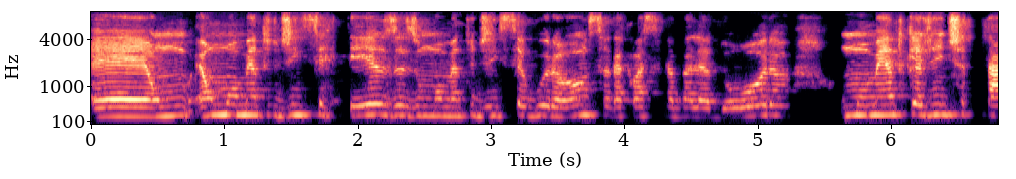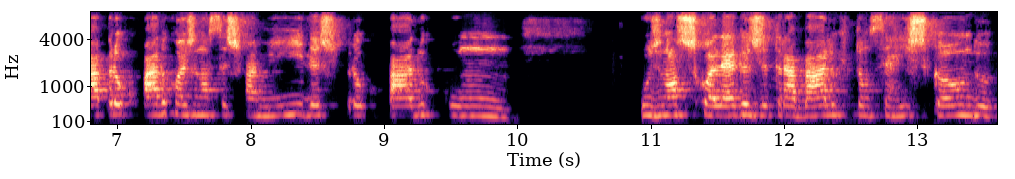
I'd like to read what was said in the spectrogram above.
é um, é um momento de incertezas, um momento de insegurança da classe trabalhadora, um momento que a gente está preocupado com as nossas famílias, preocupado com os nossos colegas de trabalho que estão se arriscando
